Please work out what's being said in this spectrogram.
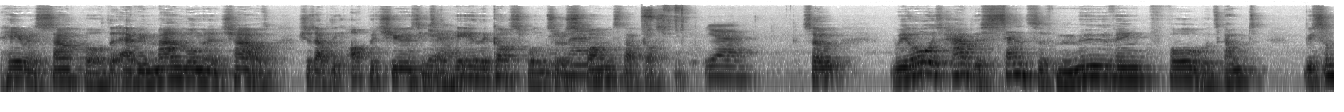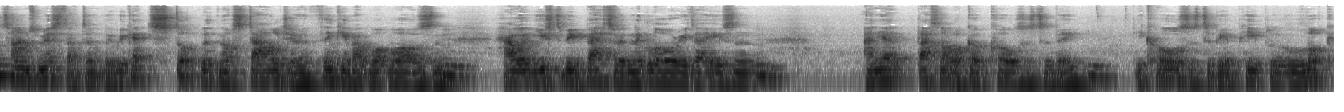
here in Southport, that every man, woman, and child should have the opportunity to hear the gospel and to Amen. respond to that gospel. Yeah. So we always have this sense of moving forwards, and we sometimes miss that, don't we? We get stuck with nostalgia and thinking about what was and Mm. how it used to be better in the glory days, and Mm. and yet that's not what God calls us to be. Mm. He calls us to be a people who look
